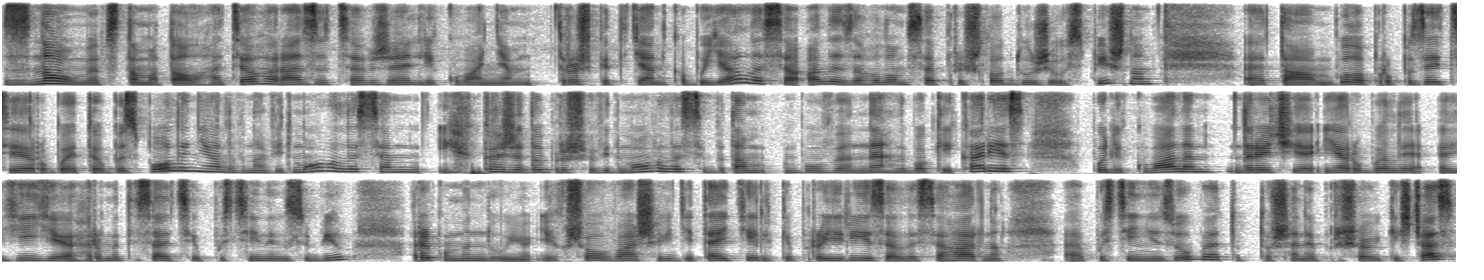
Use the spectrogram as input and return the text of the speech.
Знову ми в стоматолога. Цього разу це вже лікування. Трошки Тетянка боялася, але загалом все пройшло дуже успішно. Е, Та була пропозиція робити обезболення, але вона відмовилася і каже, добре, що відмовилася, бо там був неглибокий карієс, полікували. До речі, я робила її герметизацію постійних зубів. Рекомендую, якщо у ваших дітей тільки прорізалися гарно е, постійні зуби, тобто ще не пройшов якийсь час.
